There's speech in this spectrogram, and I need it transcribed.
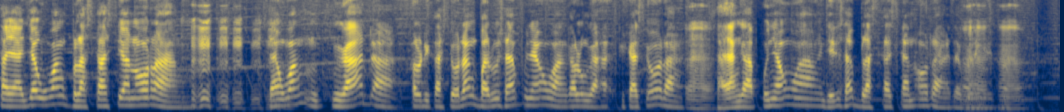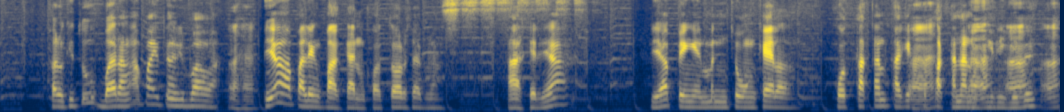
saya aja uang belas kasihan orang. saya uang nggak ada. Kalau dikasih orang baru saya punya uang. Kalau nggak dikasih orang, Ah. saya nggak punya uang. Jadi saya belas kasihan orang. Saya bilang gitu. Kalau gitu barang apa itu yang dibawa? aha. Ya paling pakaian kotor saya bilang. Akhirnya dia pengen mencongkel kotak kan pakai Ah, kotak kanan ah, kiri gitu. ah,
